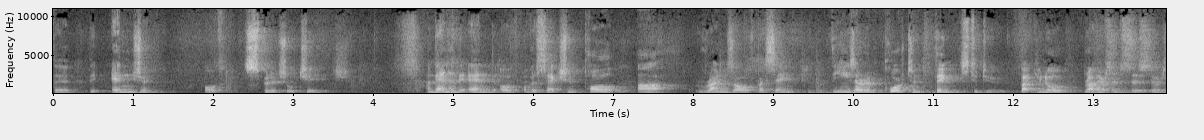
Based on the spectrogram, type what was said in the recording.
the, the engine of spiritual change. And then in the end of, of the section, Paul rounds off by saying, These are important things to do. But you know, brothers and sisters,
